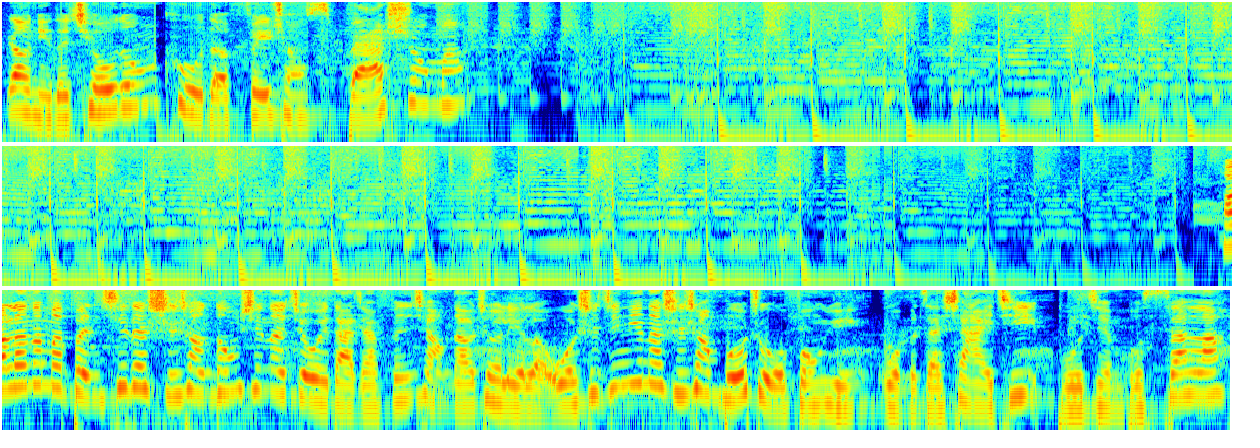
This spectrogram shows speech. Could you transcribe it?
让你的秋冬酷得非常 special 吗？好了，那么本期的时尚东西呢，就为大家分享到这里了。我是今天的时尚博主风云，我们在下一期不见不散啦。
